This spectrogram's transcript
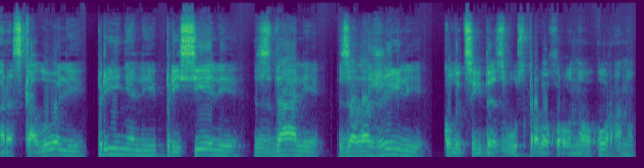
розкололі, прийняли, присєлі, здалі, заложили, коли це йде з вуст правоохоронного органу.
